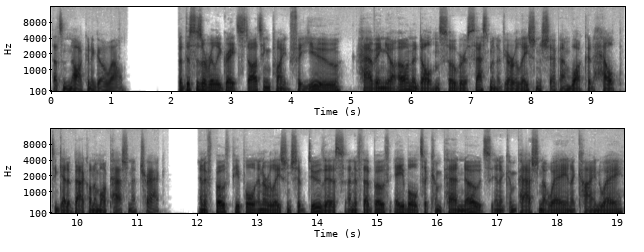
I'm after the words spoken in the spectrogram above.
That's not going to go well. But this is a really great starting point for you having your own adult and sober assessment of your relationship and what could help to get it back on a more passionate track. And if both people in a relationship do this, and if they're both able to compare notes in a compassionate way, in a kind way,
